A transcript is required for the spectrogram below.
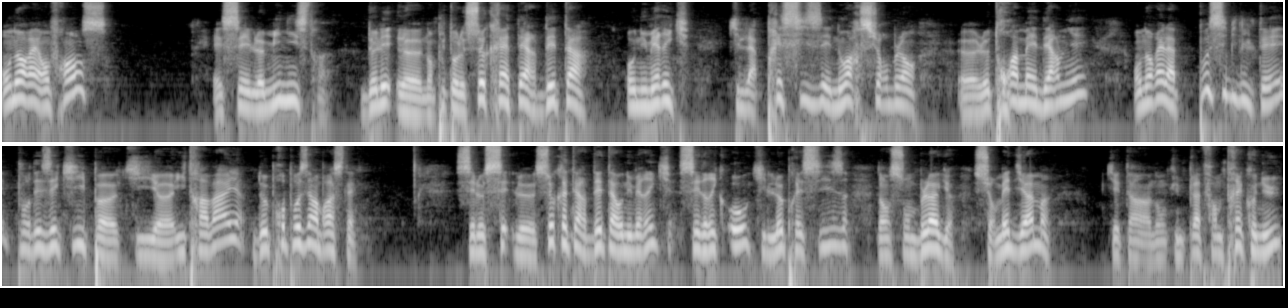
On aurait en France, et c'est le ministre de non plutôt le secrétaire d'État au numérique qui l'a précisé noir sur blanc le 3 mai dernier, on aurait la possibilité pour des équipes qui y travaillent de proposer un bracelet. C'est le, secrétaire d'État au numérique, Cédric O, qui le précise dans son blog sur Medium, qui est donc une plateforme très connue,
